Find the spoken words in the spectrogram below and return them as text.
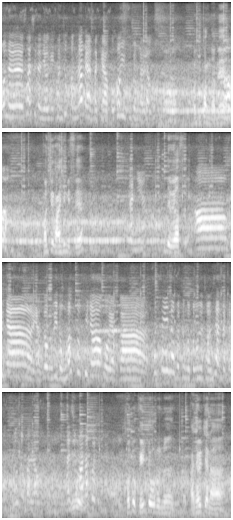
오늘 사실은 여기 건축 박람회 한다 해갖고 거기 구경 가려고 건축박람회? 어, 건축 관심 있어요? 아니요. 근데 왜 왔어요? 어 그냥 약간 우리 농막도 필요하고 약간 컨테이너 같은 것도 오늘 전시한다 해서 구경 좀 가려고 관심 많았거든요. 어, 저도 개인적으로는 뭐 단열재나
